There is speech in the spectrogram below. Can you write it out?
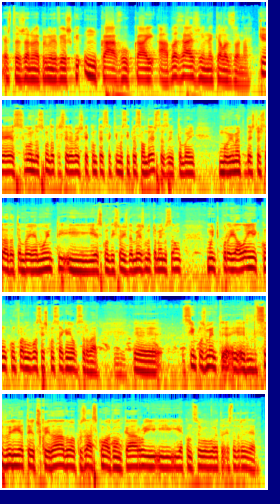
Esta já não é a primeira vez que um carro cai à barragem naquela zona. Que é a segunda, segunda, terceira vez que acontece aqui uma situação destas. E também o movimento desta estrada também é muito e as condições da mesma também não são muito por aí além, conforme vocês conseguem observar. Uhum. simplesmente eh, se deveria ter descuidado ou cruzar-se com algum carro e, e aconteceu esta tragédia.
